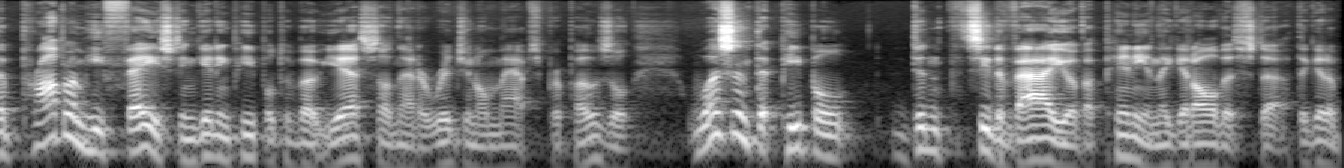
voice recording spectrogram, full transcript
the problem he faced in getting people to vote yes on that original MAPS proposal wasn't that people didn't see the value of a penny and they get all this stuff. They get a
